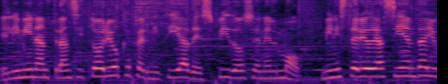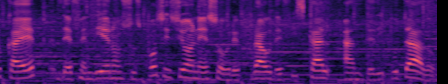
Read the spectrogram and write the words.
Eliminan transitorio que permitía despidos en el MOB. Ministerio de Hacienda y UCAEP defendieron sus posiciones sobre fraude fiscal ante diputados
